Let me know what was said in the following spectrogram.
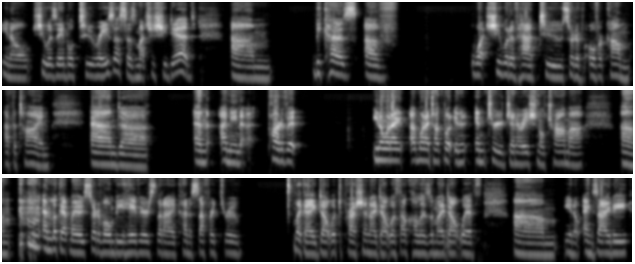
you know she was able to raise us as much as she did um, because of what she would have had to sort of overcome at the time. And uh and i mean part of it you know when i when i talk about in, intergenerational trauma um and look at my sort of own behaviors that i kind of suffered through like i dealt with depression i dealt with alcoholism i dealt with um, you know, anxiety,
